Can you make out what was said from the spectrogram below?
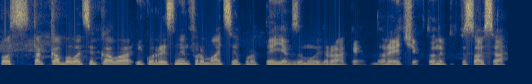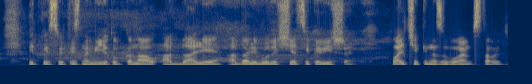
ось така була цікава і корисна інформація про те, як зимують раки. До речі, хто не підписався, підписуйтесь на мій YouTube канал. А далі, а далі буде ще цікавіше. Пальчики не забуваємо ставити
